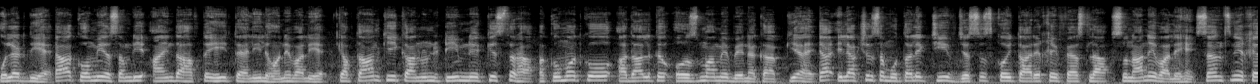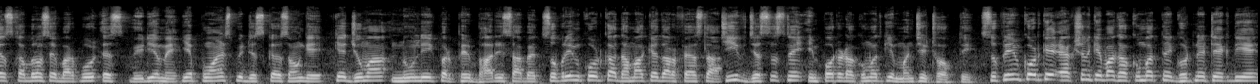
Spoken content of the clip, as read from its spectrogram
الٹ دی ہے۔ کیا قومی اسمبلی آئندہ ہفتے ہی تحلیل ہونے والی ہے؟ کپتان کی قانونی ٹیم نے کس طرح حکومت کو عدالت عظما میں بے نقاب کیا ہے؟ کیا الیکشن سے متعلق چیف جسٹس کوئی تاریخی فیصلہ سنانے والے ہیں۔ سنسنی خیز خبروں سے بھرپور اس ویڈیو میں یہ پوائنٹس بھی ڈسکس ہوں گے کہ جمعہ نون لیگ پر پھر بھاری ثابت۔ سپریم کورٹ کا دھماکے دار فیصلہ چیف جسٹس نے امپورٹڈ حکومت کی منچی ٹھوک دی۔ سپریم کورٹ کے ایکشن کے بعد حکومت نے گھٹنے ٹیک دیے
